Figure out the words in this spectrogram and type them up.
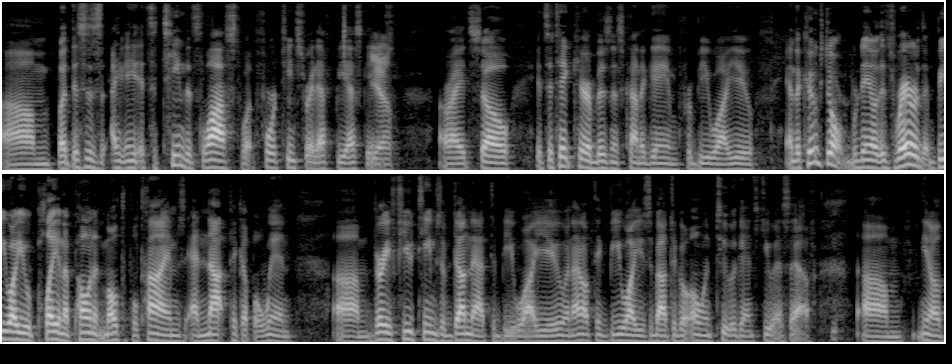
Um, but this is I mean, it's a team that's lost what 14 straight FBS games. Yeah. All right, so it's a take care of business kind of game for BYU. And the Cougs don't, you know, it's rare that BYU will play an opponent multiple times and not pick up a win. Um, very few teams have done that to BYU, and I don't think BYU is about to go 0 2 against USF. Um, you know,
